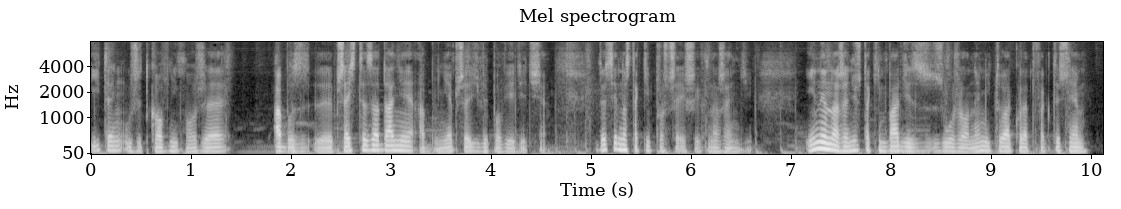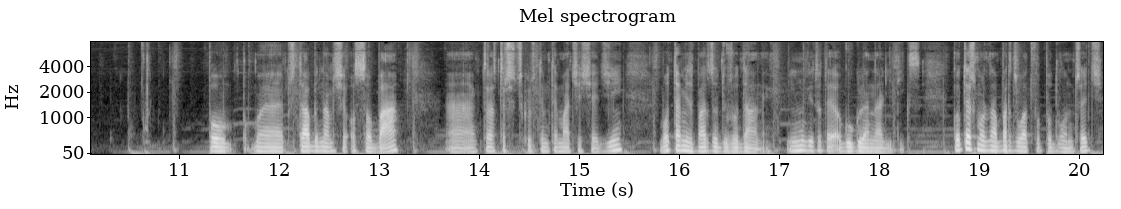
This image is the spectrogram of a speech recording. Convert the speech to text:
i ten użytkownik może albo e, przejść te zadanie, albo nie przejść, wypowiedzieć się. To jest jedno z takich prostszych narzędzi. Innym narzędziem, już takim bardziej złożonym, i tu akurat faktycznie przydałaby nam się osoba, E, która troszeczkę w tym temacie siedzi, bo tam jest bardzo dużo danych. I mówię tutaj o Google Analytics. Go też można bardzo łatwo podłączyć,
